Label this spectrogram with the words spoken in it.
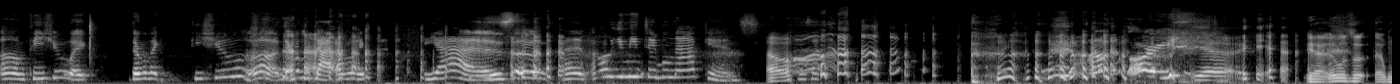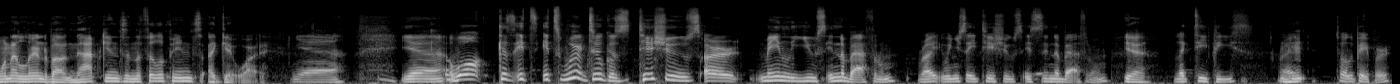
um, tissue. Like they were like tissue. Ugh. They were like that. I'm like, yes. And oh, you mean table napkins? oh. I'm sorry. yeah. Yeah. yeah, it was a, when I learned about napkins in the Philippines. I get why. Yeah. Yeah. Well, cuz it's it's weird too cuz tissues are mainly used in the bathroom, right? When you say tissues, it's in the bathroom, Yeah, like TPs, right? Mm-hmm. Toilet paper.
